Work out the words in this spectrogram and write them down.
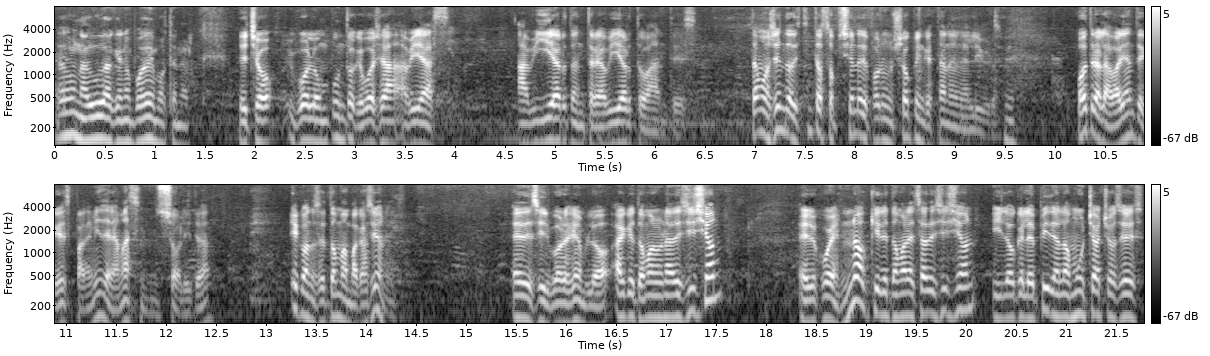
Es una duda que no podemos tener. De hecho, vuelvo a un punto que vos ya habías abierto, entreabierto antes. Estamos yendo a distintas opciones de forum shopping que están en el libro. Sí. Otra de las variantes que es para mí de la más insólita es cuando se toman vacaciones. Es decir, por ejemplo, hay que tomar una decisión, el juez no quiere tomar esa decisión y lo que le piden los muchachos es,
